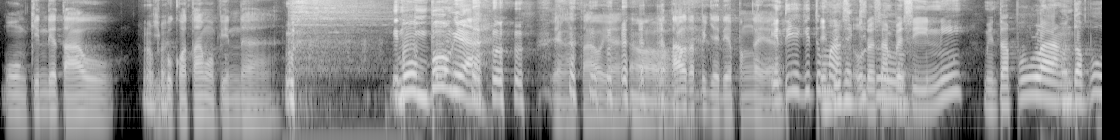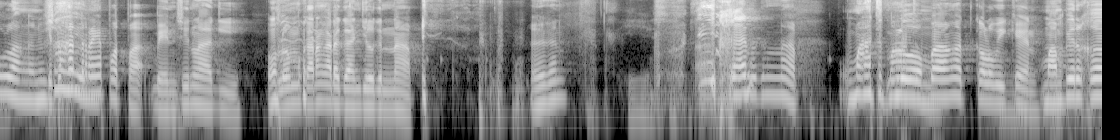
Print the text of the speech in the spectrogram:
Mungkin dia tahu ibu kota mau pindah. Mumpung ya. ya nggak tahu ya. Nggak tahu tapi jadi apa enggak ya. Intinya gitu mas, Intinya udah gitu. sampai sini minta pulang. Minta pulang Kita kan repot pak, bensin lagi. Belum sekarang ada ganjil genap. Ya kan? Iya kan? Ganjil genap. Macet Macet belum. banget kalau weekend. Mampir ke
